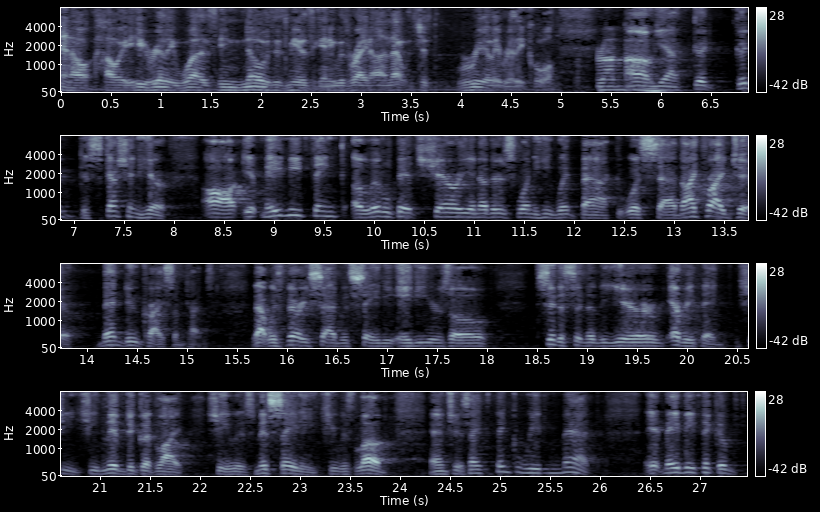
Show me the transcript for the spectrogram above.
and how, how he really was. He knows his music, and he was right on. That was just really really cool. Oh yeah, good good discussion here. Uh, it made me think a little bit. Sherry and others when he went back was sad. I cried too. Men do cry sometimes. That was very sad with Sadie, 80 years old, Citizen of the Year, everything. She she lived a good life. She was Miss Sadie. She was loved, and she says, "I think we've met." It made me think of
